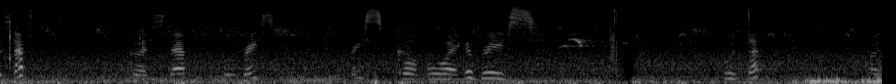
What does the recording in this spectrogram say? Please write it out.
Good step. Good step. Good brace. Brace. Good boy. Good brace. Good step. Good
